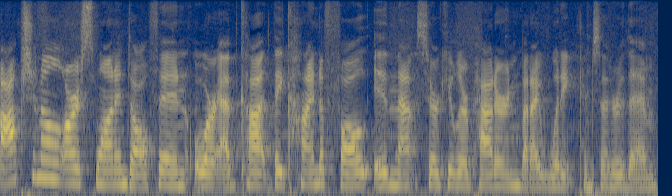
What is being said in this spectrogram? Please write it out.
optional are Swan and Dolphin or Epcot. They kind of fall in that circular pattern, but I wouldn't consider them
